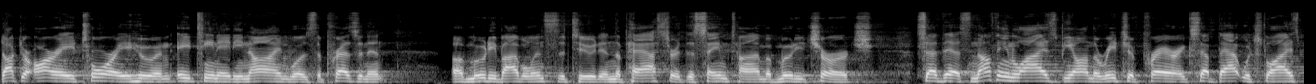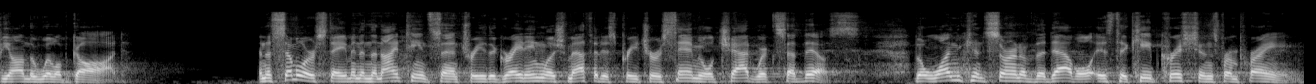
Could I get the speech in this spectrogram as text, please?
Dr. R.A. Torrey, who in 1889 was the president of Moody Bible Institute and the pastor at the same time of Moody Church, said this Nothing lies beyond the reach of prayer except that which lies beyond the will of God. In a similar statement in the 19th century, the great English Methodist preacher Samuel Chadwick said this The one concern of the devil is to keep Christians from praying.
